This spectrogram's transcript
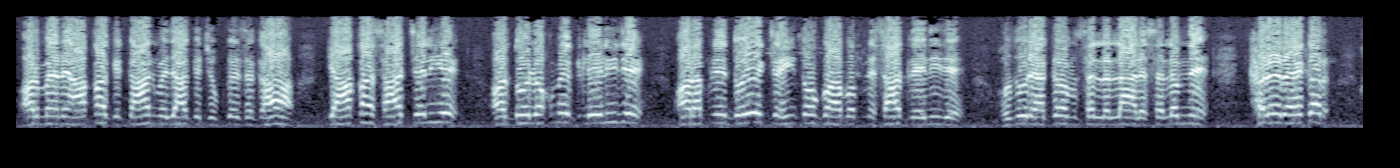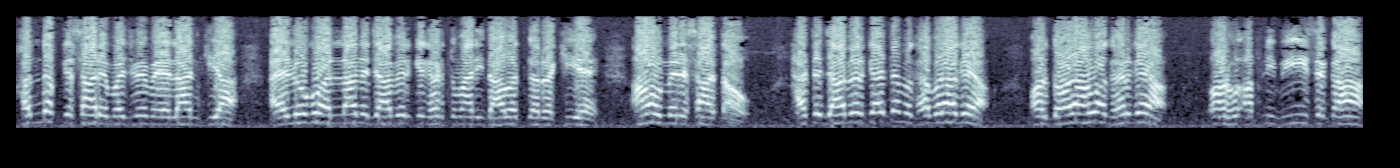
اور میں نے آقا کے کان میں جا کے چپکے سے کہا کہ آقا ساتھ چلیے اور دو لقمے لے لیجیے اور اپنے دو ایک چہیتوں کو آپ اپنے ساتھ لے لیجیے۔ حضور اکرم صلی اللہ علیہ وسلم نے کھڑے رہ کر خندق کے سارے مجمے میں اعلان کیا۔ اے لوگوں اللہ نے جابر کے گھر تمہاری دعوت کر رکھی ہے۔ آؤ میرے ساتھ آؤ۔ حت جابر کہتے میں گھبرا گیا اور دوڑا ہوا گھر گیا اور اپنی بیوی سے کہا،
